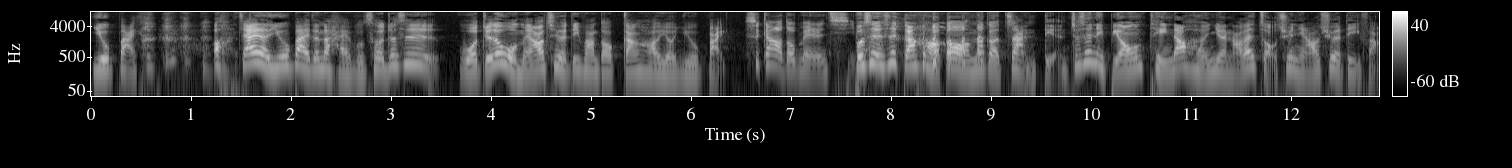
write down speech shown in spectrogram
U bike。哦，家里的 U bike 真的还不错，就是我觉得我们要去的地方都刚好有 U bike。是刚好都没人骑，不是，是刚好都有那个 站点，就是你不用停到很远，然后再走去你要去的地方。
